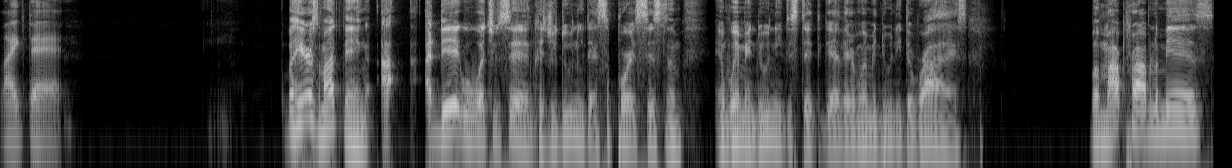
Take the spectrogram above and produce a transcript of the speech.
like that But here's my thing. I, I dig with what you said because you do need that support system, and women do need to stick together, and women do need to rise. But my problem is,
